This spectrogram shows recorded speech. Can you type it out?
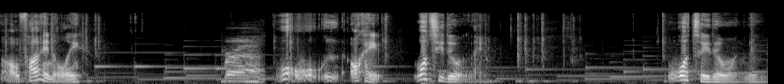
Oh, finally. Bruh. Wha- okay, what's he doing now? What's he doing, dude?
